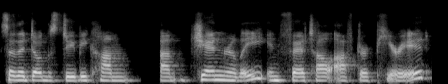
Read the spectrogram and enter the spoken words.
So the dogs do become um, generally infertile after a period.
